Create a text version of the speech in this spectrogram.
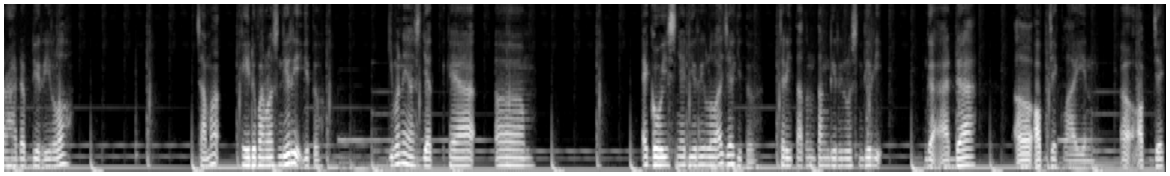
terhadap diri lo sama kehidupan lo sendiri gitu. Gimana ya sejat kayak um, egoisnya diri lo aja gitu. Cerita tentang diri lo sendiri. Nggak ada uh, objek lain uh, objek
